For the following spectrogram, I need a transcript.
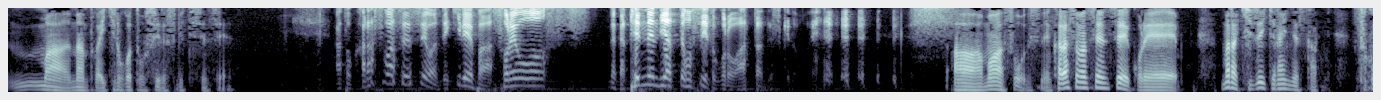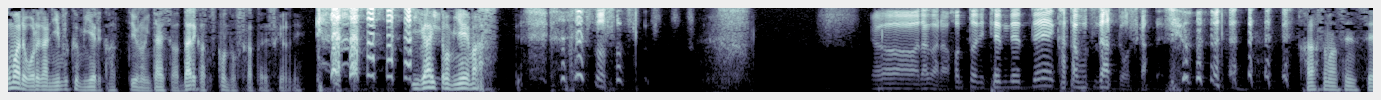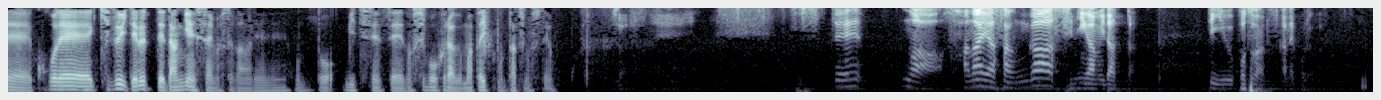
まあ、なんとか生き残ってほしいです、ビッチ先生。あと、カラスマ先生はできれば、それを、なんか天然でやってほしいところはあったんですけどね。ああ、まあそうですね。カラスマ先生、これ、まだ気づいてないんですか？そこまで俺が鈍く見えるかっていうのに対しては誰か突っ込んでほしかったですけどね。意外と見えます。そうそうそう。いやーだから本当に天然で堅物であってほしかったですよ。カラスマ先生、ここで気づいてるって断言しちゃいましたからね。本当ビッチ先生の死亡フラグまた一本立ちましたよ。そうですね。そして、まあ、花屋さんが死神だったっていうことなんですかね、これは。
